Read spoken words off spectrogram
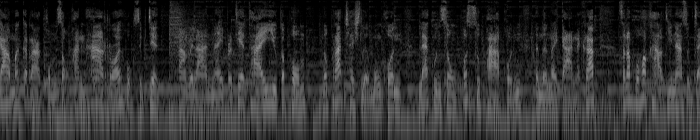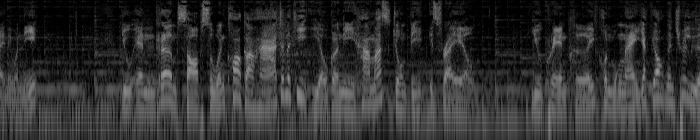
29 มกราคม 2567 ตามเวลาในประเทศไทยอยู่กับผมนพรัชชัยเฉลิมมงคล และคุณทรงพศสุภาผลดำเนินรายการนะครับสำหรับหัวข้อข่าวที่น่าสนใจในวันนี้ UN เริ่มสอบสวนข้อกล่าวหาเจ้าหน้าที่เอี่ยวกรณีฮามาสโจมตีอิสราเอล ยูเครนเผยคนวงในยักยอกเงินช่วยเหลือ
